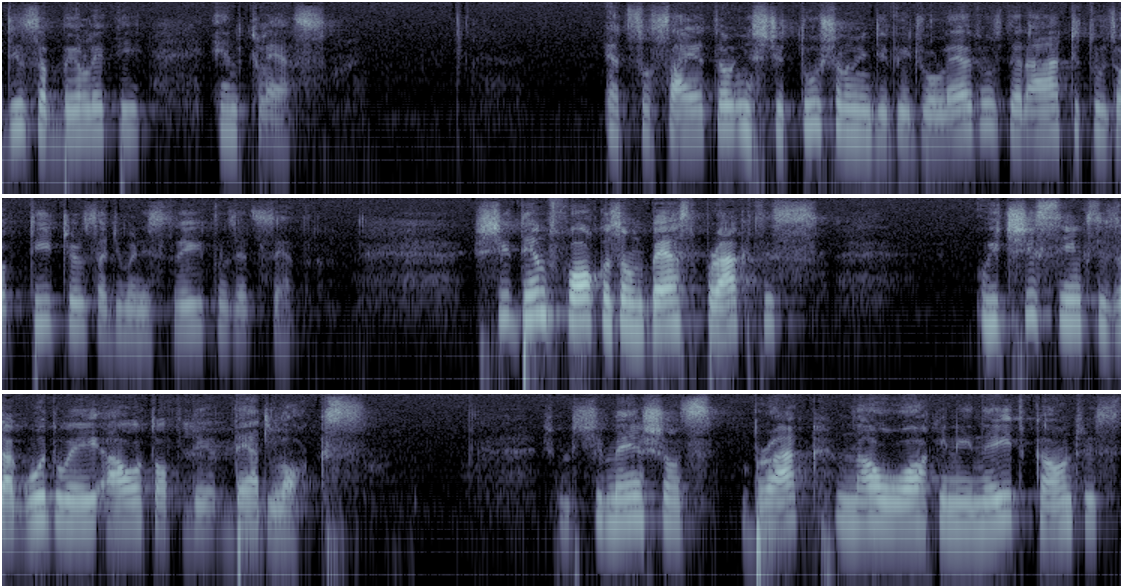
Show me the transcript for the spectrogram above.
disability, and class. At societal, institutional, individual levels, there are attitudes of teachers, administrators, etc. She then focuses on best practice, which she thinks is a good way out of the deadlocks. She mentions BRAC, now working in eight countries,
